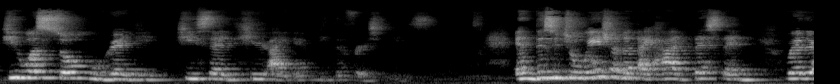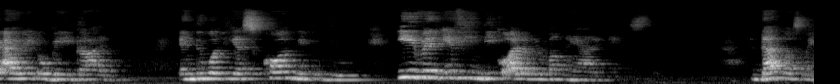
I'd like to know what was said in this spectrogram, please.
he was so ready. He said, Here I am in the first place. And the situation that I had tested whether I will obey God and do what He has called me to do, even if hindi ko alam yung mangyayari next. And that was my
